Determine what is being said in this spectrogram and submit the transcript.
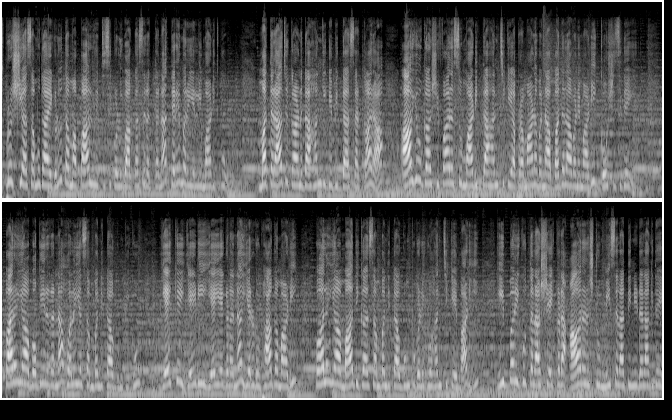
ಸ್ಪೃಶ್ಯ ಸಮುದಾಯಗಳು ತಮ್ಮ ಪಾಲು ಹೆಚ್ಚಿಸಿಕೊಳ್ಳುವ ಕಸರತ್ತನ್ನ ತೆರೆಮರೆಯಲ್ಲಿ ಮಾಡಿದ್ವು. ಮತ ರಾಜಕಾರಣದ ಹಂಗಿಗೆ ಬಿದ್ದ ಸರ್ಕಾರ ಆಯೋಗ ಶಿಫಾರಸು ಮಾಡಿದ್ದ ಹಂಚಿಕೆಯ ಪ್ರಮಾಣವನ್ನ ಬದಲಾವಣೆ ಮಾಡಿ ಘೋಷಿಸಿದೆ. ಪರೆಯ ಮೊಗೇರರನ್ನ ಹೊಲೆಯ ಸಂಬಂಧಿತ ಗುಂಪಿಗೂ ಎಕೆ, ಎಡಿ, ಎಎಗಳನ್ನ ಎರಡು ಭಾಗ ಮಾಡಿ ಹೊಲೆಯ ಮಾದಿಗ ಸಂಬಂಧಿತ ಗುಂಪುಗಳಿಗೂ ಹಂಚಿಕೆ ಮಾಡಿ ಇಬ್ಬರಿಗೂ ತಲಾ ಶೇಕಡ ಆರರಷ್ಟು ಮೀಸಲಾತಿ ನೀಡಲಾಗಿದೆ.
